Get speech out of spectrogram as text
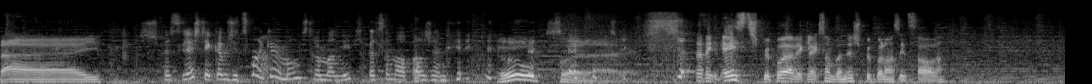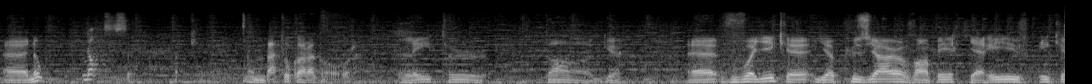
Bye! Parce que là, j'étais comme, j'ai-tu manqué un monstre à un moment donné, puis personne n'en parle jamais. Oups! Avec Haste, je peux pas, avec l'action bonus, je peux pas lancer de sort. Hein? Euh, non. Non. C'est ça. On me bat au corps à corps. Later Dog. Euh, vous voyez qu'il y a plusieurs vampires qui arrivent et que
